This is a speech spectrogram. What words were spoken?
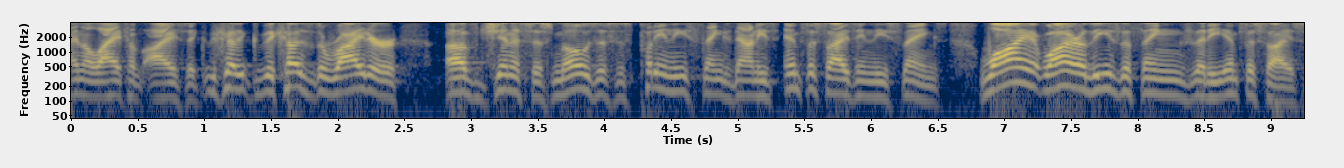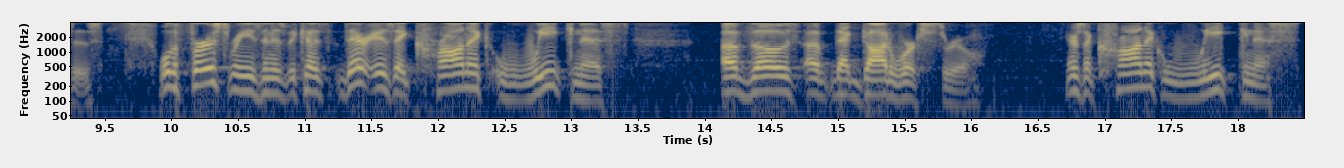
and the life of Isaac. Because, because the writer of Genesis, Moses, is putting these things down. He's emphasizing these things. Why, why are these the things that he emphasizes? Well, the first reason is because there is a chronic weakness of those of, that God works through. There's a chronic weakness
